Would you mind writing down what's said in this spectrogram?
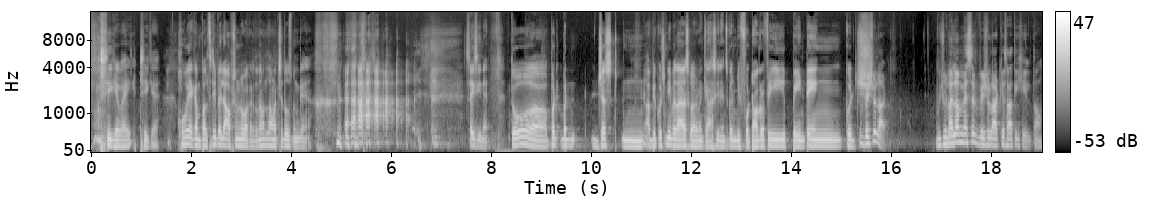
ठीक है भाई ठीक है. हो गया कंपलसरी पहले ऑप्शन हुआ करता था मतलब हम अच्छे दोस्त बन गए हैं. सही सीन है. तो बट बट जस्ट अभी कुछ नहीं बताया उसके बारे में क्या सीन है. बी फोटोग्राफी पेंटिंग कुछ विजुअल आर्ट मतलब मैं सिर्फ़ विजुअल आर्ट के साथ ही खेलता हूँ।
